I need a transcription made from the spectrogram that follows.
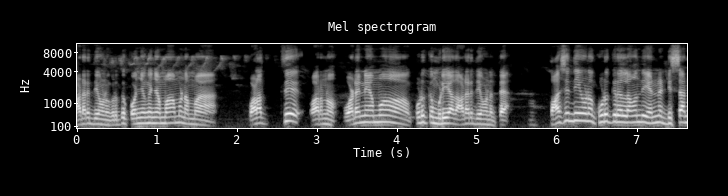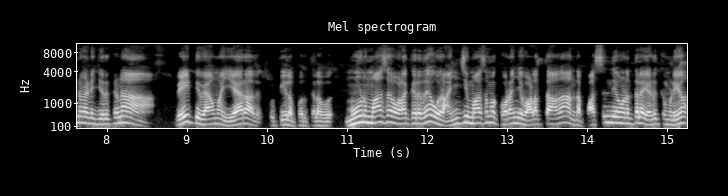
அடர் தீவனம் கொடுத்து கொஞ்சம் கொஞ்சமாக நம்ம வளர்த்து வரணும். உடனேமும் கொடுக்க முடியாது அடர் தீவனத்தை. பசுந்தீவனம் கொடுக்குறதுல வந்து என்ன டிஸ்அட்வான்டேஜ் இருக்குன்னா வெயிட் வேகமாக ஏறாது குட்டியில் பொறுத்தளவு. மூணு மாசம் வளர்க்குறதே ஒரு அஞ்சு மாசமா குறைஞ்சி வளர்த்தாதான் அந்த பசுந்தீவனத்துல எடுக்க முடியும்.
